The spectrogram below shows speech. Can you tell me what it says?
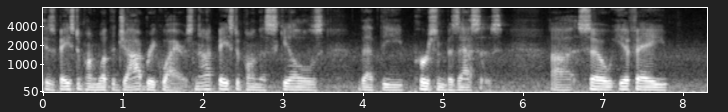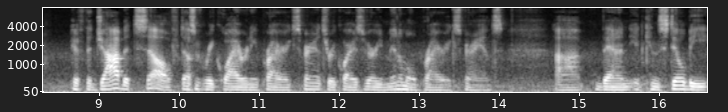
is based upon what the job requires, not based upon the skills that the person possesses. Uh, so if a if the job itself doesn't require any prior experience or requires very minimal prior experience, uh, then it can still be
